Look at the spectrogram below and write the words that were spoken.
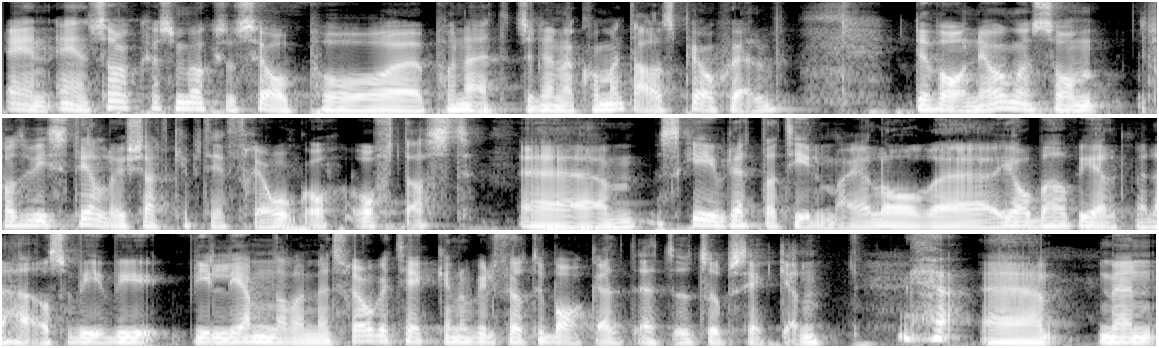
En, en sak som jag också såg på, på nätet, så denna kom jag inte alls på själv. Det var någon som, för att vi ställer ju ChatGPT frågor oftast. Ehm, skriv detta till mig eller eh, jag behöver hjälp med det här. Så vi, vi, vi lämnar den med ett frågetecken och vill få tillbaka ett, ett utropstecken. Ja. Eh, Men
